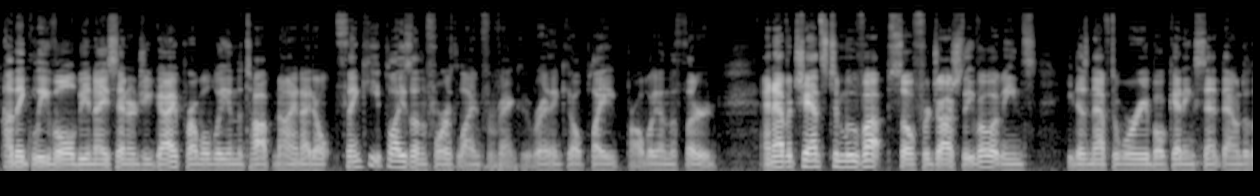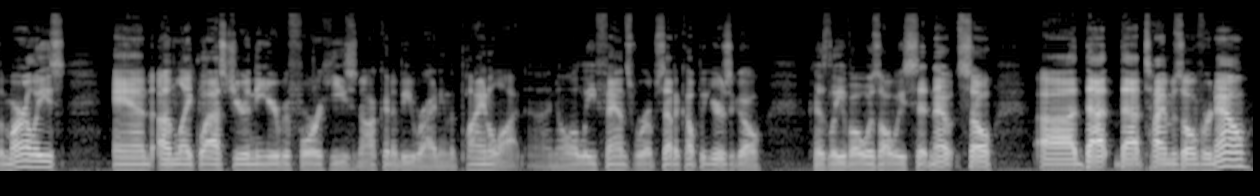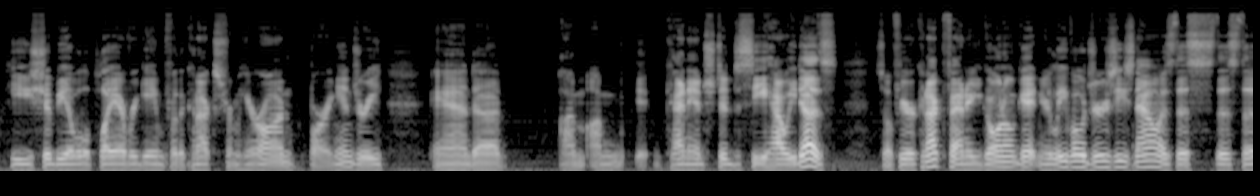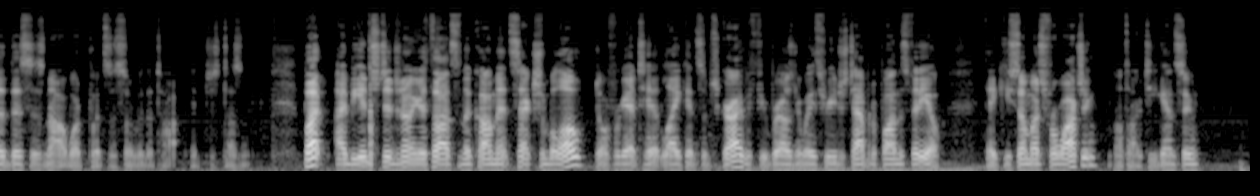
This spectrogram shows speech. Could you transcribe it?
I think Leivo will be a nice energy guy, probably in the top nine. I don't think he plays on the fourth line for Vancouver. I think he'll play probably on the third and have a chance to move up. So for Josh Leivo, it means he doesn't have to worry about getting sent down to the Marlies. And unlike last year and the year before, he's not going to be riding the pine a lot. I know Leaf fans were upset a couple years ago because Leivo was always sitting out. So uh, that that time is over now. He should be able to play every game for the Canucks from here on, barring injury. And uh, I'm I'm kind of interested to see how he does. So if you're a Canuck fan, are you going out getting your Leivo jerseys now? Is this this the this is not what puts us over the top? It just doesn't. But I'd be interested to know your thoughts in the comment section below. Don't forget to hit like and subscribe if you're browsing your way through You just happened upon this video. Thank you so much for watching. I'll talk to you again soon.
